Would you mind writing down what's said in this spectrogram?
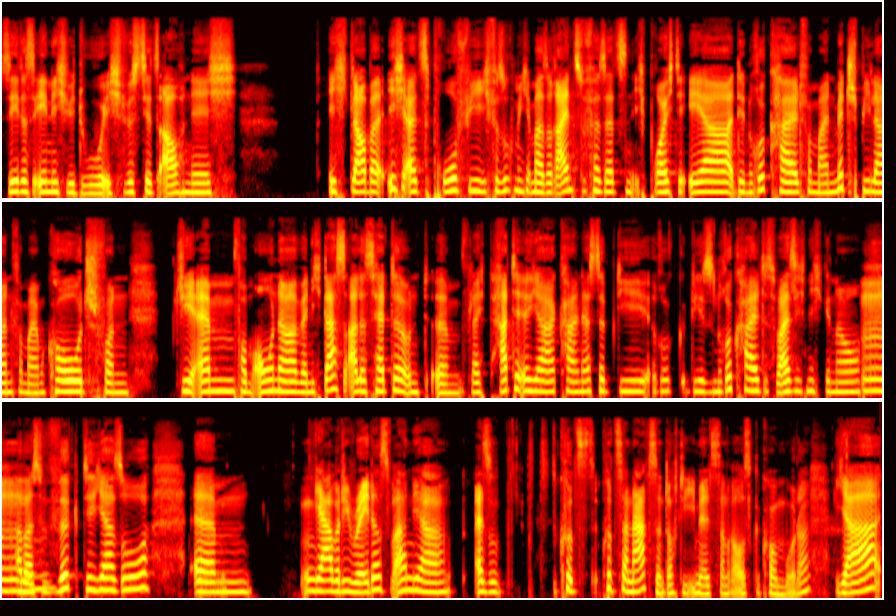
sehe das ähnlich wie du. Ich wüsste jetzt auch nicht, ich glaube, ich als Profi, ich versuche mich immer so reinzuversetzen, ich bräuchte eher den Rückhalt von meinen Mitspielern, von meinem Coach, von GM, vom Owner, wenn ich das alles hätte und ähm, vielleicht hatte er ja Karl Nessep die Rück, diesen Rückhalt, das weiß ich nicht genau, mm. aber es wirkte ja so. Ähm, ja, aber die Raiders waren ja, also kurz, kurz danach sind doch die E-Mails dann rausgekommen, oder? Ja,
